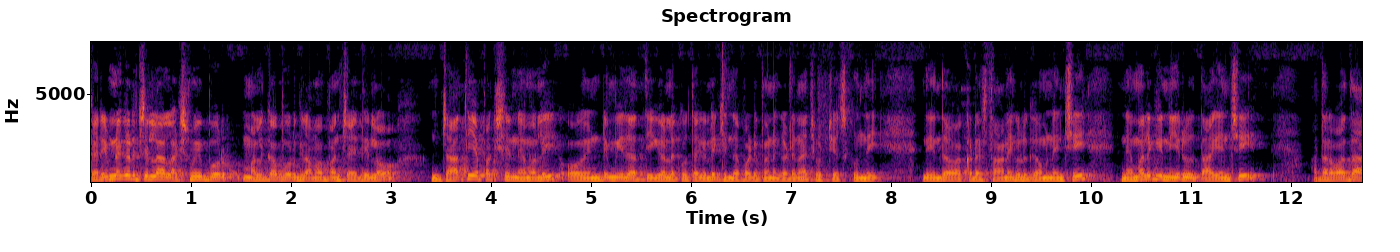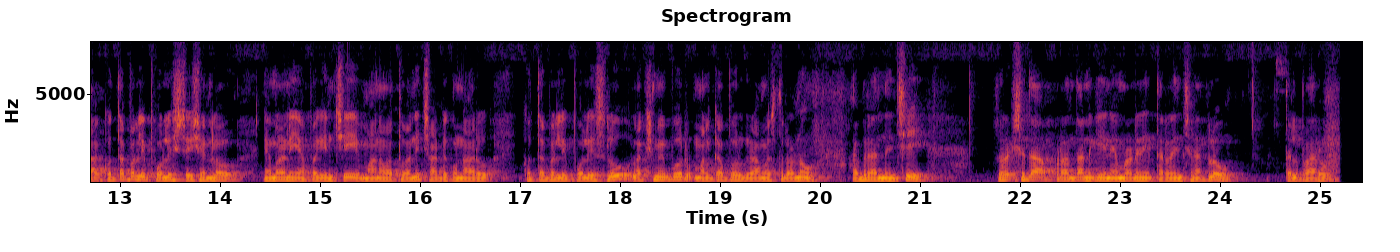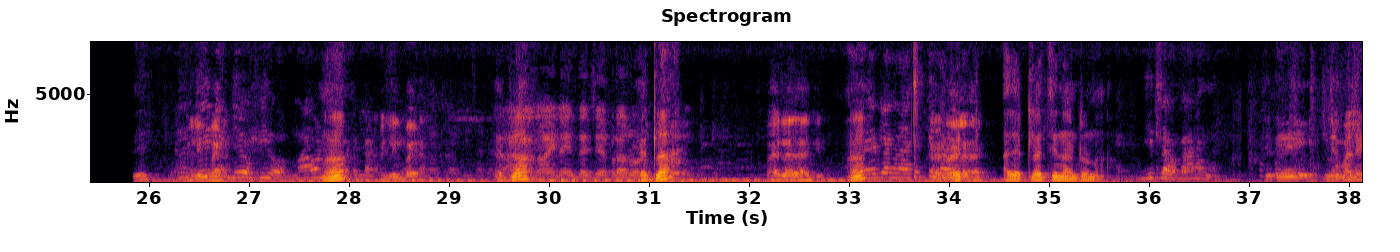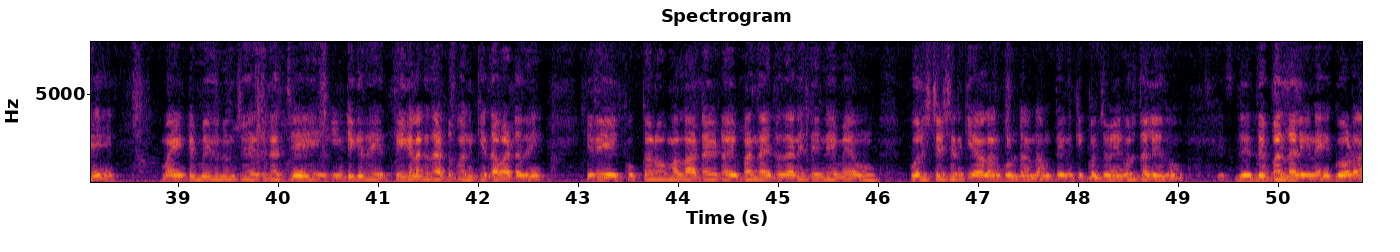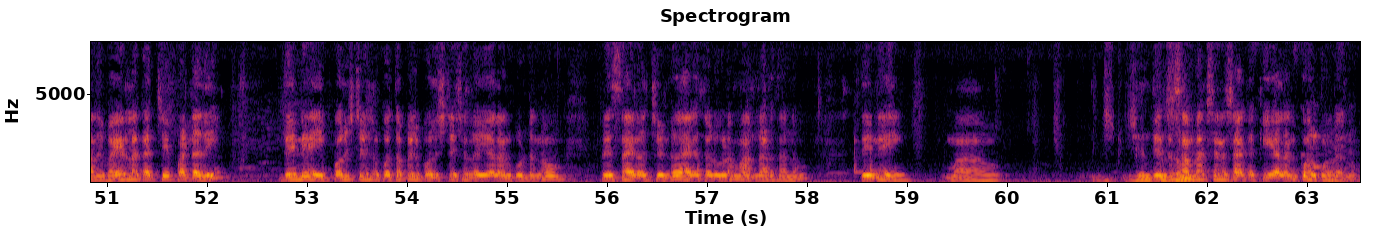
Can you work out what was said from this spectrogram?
కరీంనగర్ జిల్లా లక్ష్మీపూర్ మల్కాపూర్ గ్రామ పంచాయతీలో జాతీయ పక్షి నెమలి ఓ ఇంటి మీద తీగలకు తగిలి కింద పడిపోయిన ఘటన చోటు చేసుకుంది. దీంతో అక్కడ స్థానికులు గమనించి నెమలికి నీరు తాగించి ఆ తర్వాత కొత్తపల్లి పోలీస్ స్టేషన్లో నెమలిని అప్పగించి మానవత్వాన్ని చాటుకున్నారు. కొత్తపల్లి పోలీసులు లక్ష్మీపూర్ మల్కాపూర్ గ్రామస్తులను అభినందించి సురక్షిత ప్రాంతానికి నెమలిని తరలించినట్లు తెలిపారు? బిల్డింగ్ పైన. ఎట్లా? ఎట్లా? అది ఎట్లా వచ్చింది అంటున్నా? ఇది నెమలి మా ఇంటి మీద నుంచి ఎదురొచ్చి ఇంటికి తీగలకు తట్టుకొని కింద పడ్డది. ఇది కుక్కలు మళ్ళీ అటో ఇటో ఇబ్బంది అవుతుందని దీన్ని మేము పోలీస్ స్టేషన్కి ఇవ్వాలనుకుంటున్నాం. దీనికి కొంచెం ఎగురుతలేదు. దెబ్బలు తగిలినాయి. గోడ అది వైర్లకు వచ్చి పడ్డది. దీన్ని పోలీస్ స్టేషన్ కొత్తపల్లి పోలీస్ స్టేషన్లో ఇవ్వాలనుకుంటున్నాం. ప్రెస్ ఆయన వచ్చిండు. ఆయనతో కూడా మాట్లాడుతున్నాం. దీన్ని మా జంతు సంరక్షణ శాఖకి ఇవ్వాలని కోరుకుంటున్నాం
